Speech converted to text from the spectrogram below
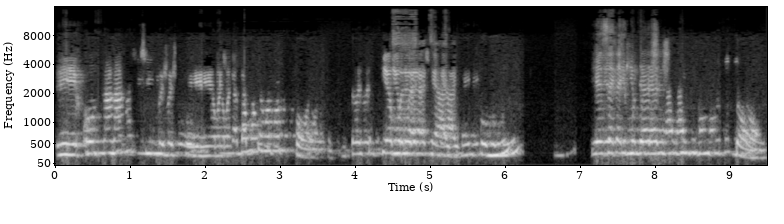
e com narrativas de poemas, cada um tem uma proposta. Então, esse aqui é Mulheres Reais Bem Comum, e esse aqui, Mulheres Reais Mundo do Dom.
